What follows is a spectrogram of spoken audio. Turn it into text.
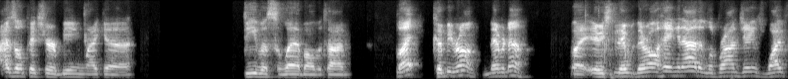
I just don't picture her being like a diva celeb all the time. But could be wrong. Never know. But was, they're all hanging out at LeBron James' wife's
